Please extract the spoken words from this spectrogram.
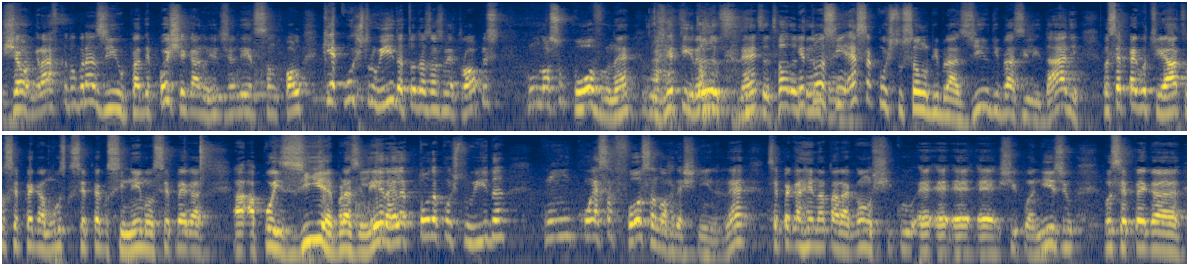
geográfica do Brasil, para depois chegar no Rio de Janeiro, São Paulo, que é construída todas as metrópoles com o nosso povo, né? Os retirantes, todo né? Então assim, tem. essa construção de Brasil, de brasilidade, você pega o teatro, você pega a música, você pega o cinema, você pega a, a poesia brasileira, ela é toda construída com, com essa força nordestina, né? Você pega Renato Aragão, Chico, é, é, é, é, Chico Anísio, você pega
